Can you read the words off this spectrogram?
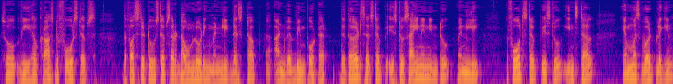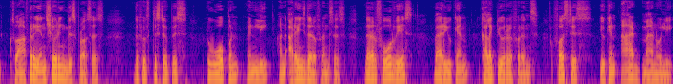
So we have crossed four steps. The first two steps are downloading Mendeley desktop and web importer. The third step is to sign in into Mendeley. The fourth step is to install MS Word plugin. So after ensuring this process, the fifth step is to open Mendeley and arrange the references. There are four ways where you can collect your reference. First is you can add manually.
